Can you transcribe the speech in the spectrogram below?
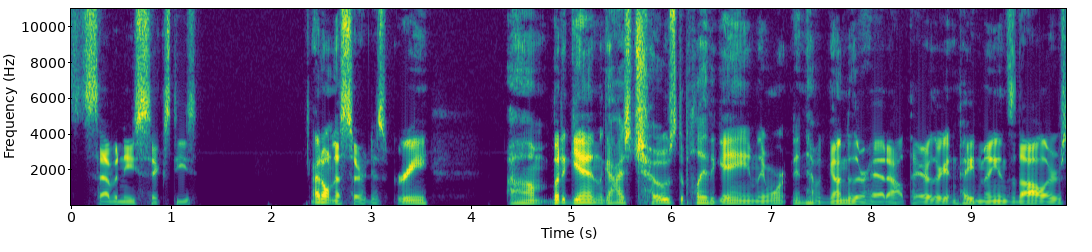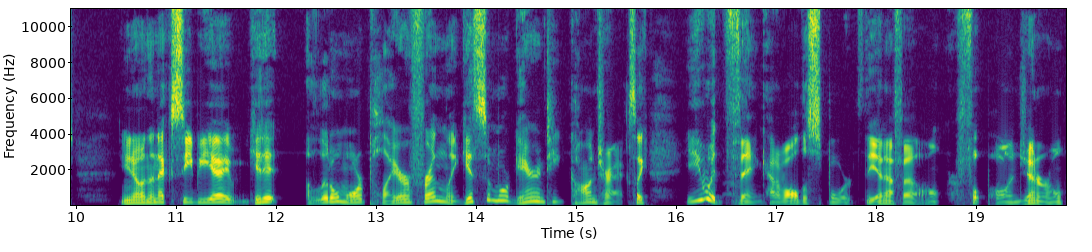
70s, 60s, I don't necessarily disagree. Um, but again, the guys chose to play the game. They weren't didn't have a gun to their head out there. They're getting paid millions of dollars. You know, in the next CBA, get it a little more player friendly. Get some more guaranteed contracts. Like you would think out of all the sports, the NFL or football in general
